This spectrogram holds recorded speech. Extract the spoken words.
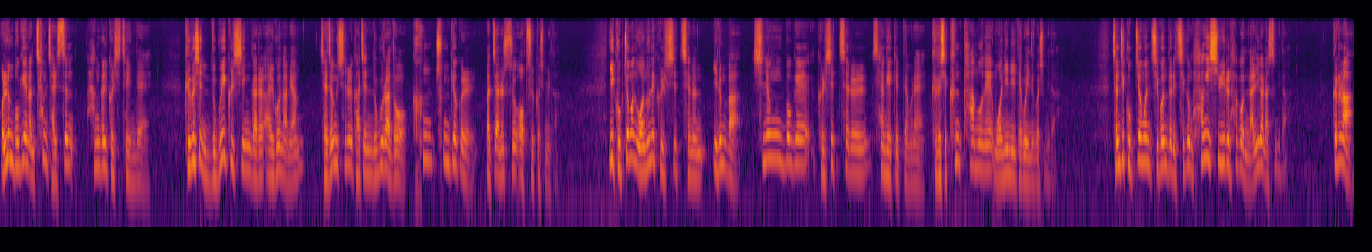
얼른 보기에는 참 잘 쓴 한글 글씨체인데 그것이 누구의 글씨인가를 알고 나면 제정신을 가진 누구라도 큰 충격을 받지 않을 수 없을 것입니다. 이 국정원 원훈의 글씨체는 이른바 신영복의 글씨체를 사용했기 때문에 그것이 큰 파문의 원인이 되고 있는 것입니다. 전직 국정원 직원들이 지금 항의 시위를 하고 난리가 났습니다. 그러나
